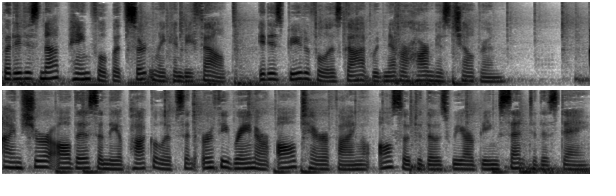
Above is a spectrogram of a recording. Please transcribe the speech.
But it is not painful, but certainly can be felt. It is beautiful as God would never harm his children. I am sure all this and the apocalypse and earthy rain are all terrifying also to those we are being sent to this day.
